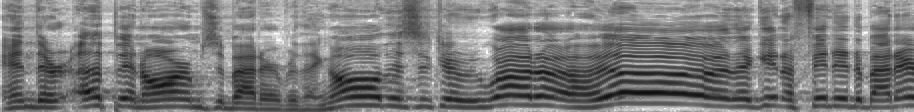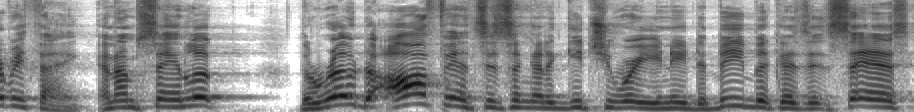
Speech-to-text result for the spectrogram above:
and they're up in arms about everything. Oh, this is going to be what? Uh, oh, they're getting offended about everything. And I'm saying, look, the road to offense isn't going to get you where you need to be because it says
